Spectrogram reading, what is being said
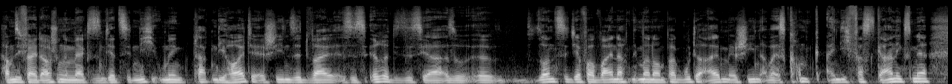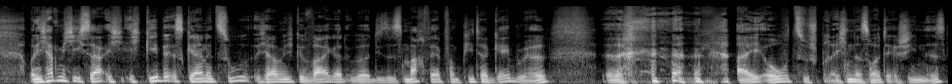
haben Sie vielleicht auch schon gemerkt, es sind jetzt nicht unbedingt Platten, die heute erschienen sind, weil es ist irre dieses Jahr. Also äh, sonst sind ja vor Weihnachten immer noch ein paar gute Alben erschienen, aber es kommt eigentlich fast gar nichts mehr. Und ich habe mich, ich sag, ich, ich gebe es gerne zu, ich habe mich geweigert, über dieses Machwerk von Peter Gabriel äh, I.O. zu sprechen, das heute erschienen ist.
